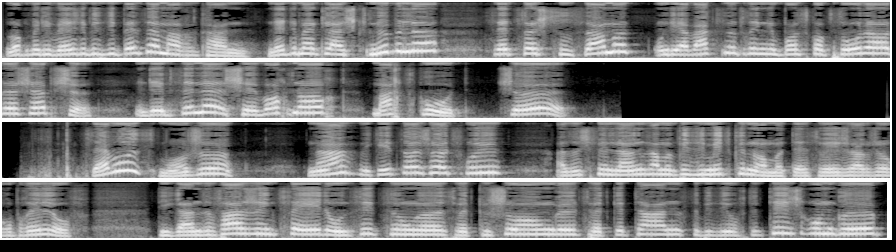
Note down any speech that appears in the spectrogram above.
und ob man die Welt ein bisschen besser machen kann. Nicht immer gleich knüppele, setzt euch zusammen und die Erwachsenen trinken Boskop Soda oder Schöpfche. In dem Sinne, schöne Woche noch, macht's gut. Tschö. Servus, Mosche. Na, wie geht's euch heute früh? Also ich bin langsam ein bisschen mitgenommen, deswegen habe ich eure Brille auf. Die ganze Faschingsfete und Sitzungen, es wird geschunkelt, es wird getanzt, ein bisschen auf den Tisch rumgehüpft,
